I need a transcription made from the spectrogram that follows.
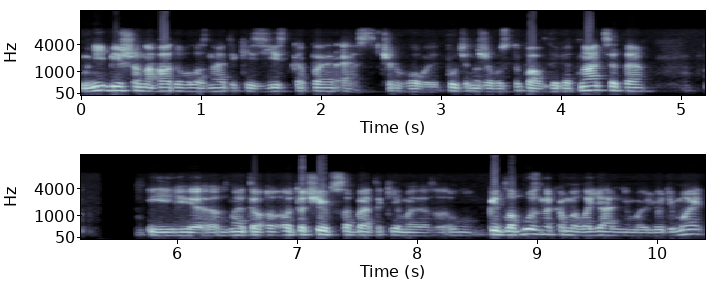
Мені більше нагадувало, знаєте, якийсь з'їзд КПРС черговий. Путін вже виступав 19-те. І знаєте, оточив себе такими е, підлабузниками, лояльними людьми.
